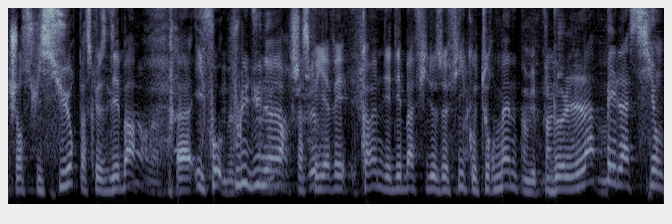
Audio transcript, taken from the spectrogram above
j'en suis sûr, parce que ce débat, euh, il faut plus d'une heure, parce qu'il y avait quand même des débats philosophiques autour même de l'appellation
